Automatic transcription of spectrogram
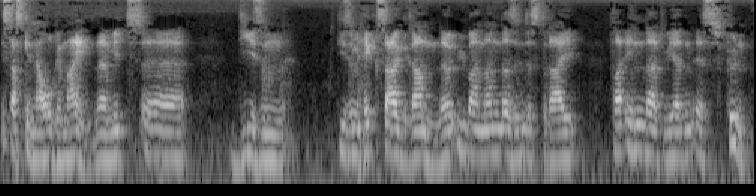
ist das genau gemeint ne? mit äh, diesen, diesem Hexagramm? Ne? Übereinander sind es drei, verändert werden es fünf.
